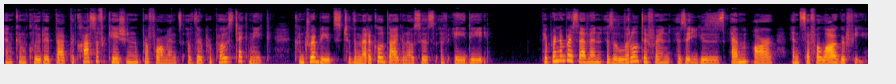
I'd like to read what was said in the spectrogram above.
and concluded that the classification performance of their proposed technique contributes to the medical diagnosis of AD. Paper number seven is a little different as it uses MR encephalography,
